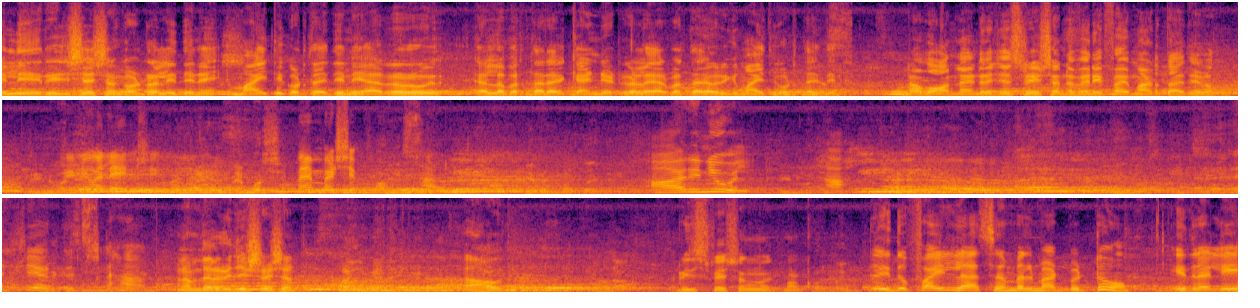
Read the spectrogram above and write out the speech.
ಇಲ್ಲಿ ರಿಜಿಸ್ಟ್ರೇಷನ್ ಕೌಂಟ್ರಲ್ಲಿ ಇದ್ದೀನಿ. ಮಾಹಿತಿ ಕೊಡ್ತಾ ಇದ್ದೀನಿ. ಯಾರು ಎಲ್ಲ ಬರ್ತಾರೆ ಕ್ಯಾಂಡಿಡೇಟ್ಗಳು ಯಾರು ಬರ್ತಾರೆ ಅವರಿಗೆ ಮಾಹಿತಿ ಕೊಡ್ತಾ ಇದ್ದೀನಿ. ನಾವು ಆನ್ಲೈನ್ ರಿಜಿಸ್ಟ್ರೇಷನ್ ವೆರಿಫೈ ಮಾಡ್ತಾ ಇದ್ದೇವೆ. ರಿನ್ಯೂವಲ್ ಎಂಟ್ರಿ ಮೆಂಬರ್ಶಿಪ್ ರಿನ್ಯೂವಲ್ ಹಾಂ. ರಿಜಿಸ್ಟ್ರೇಷನ್ ಹೌದು. ರಿಜಿಸ್ಟ್ರೇಷನ್ ಮಾಡ್ಕೊಂಡು ಇದು ಫೈಲ್ ಅಸೆಂಬಲ್ ಮಾಡಿಬಿಟ್ಟು ಇದರಲ್ಲಿ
